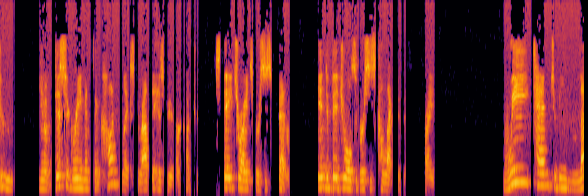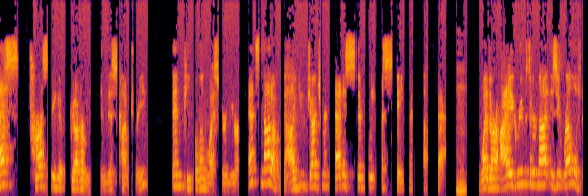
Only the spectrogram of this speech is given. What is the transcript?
to you know, disagreements and conflicts throughout the history of our country. States' rights versus federal, individuals versus collectivism, right? We tend to be less trusting of government in this country than people in Western Europe. That's not a value judgment. That is simply a statement of fact. Mm-hmm. Whether I agree with it or not is irrelevant.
